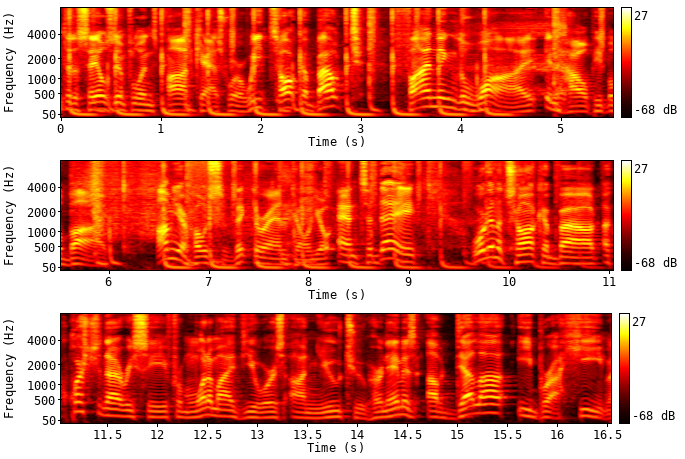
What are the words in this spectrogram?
to the Sales Influence Podcast, where we talk about finding the why in how people buy. I'm your host, Victor Antonio, and today we're going to talk about a question I received from one of my viewers on YouTube. Her name is Abdella Ibrahim,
